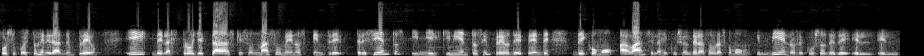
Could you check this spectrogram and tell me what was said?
por supuesto, generando empleo, y de las proyectadas, que son más o menos entre 300 y 1.500 empleos, depende de cómo avance la ejecución de las obras, cómo envíen los recursos desde el,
